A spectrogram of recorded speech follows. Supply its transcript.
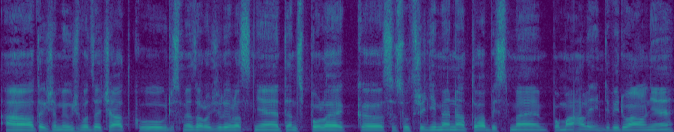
A takže my už od začátku, když jsme založili vlastně ten spolek, se soustředíme na to, aby jsme pomáhali individuálně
